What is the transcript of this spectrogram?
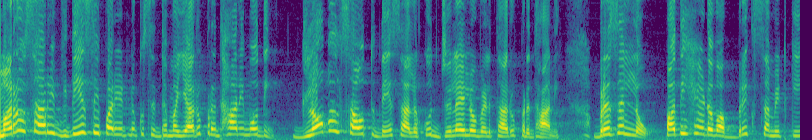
మరోసారి విదేశీ పర్యటనకు సిద్ధమయ్యారు ప్రధాని మోదీ. గ్లోబల్ సౌత్ దేశాలకు జులైలో వెళతారు ప్రధాని. బ్రెజిల్లో పదిహేడవ బ్రిక్స్ సమిట్కి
